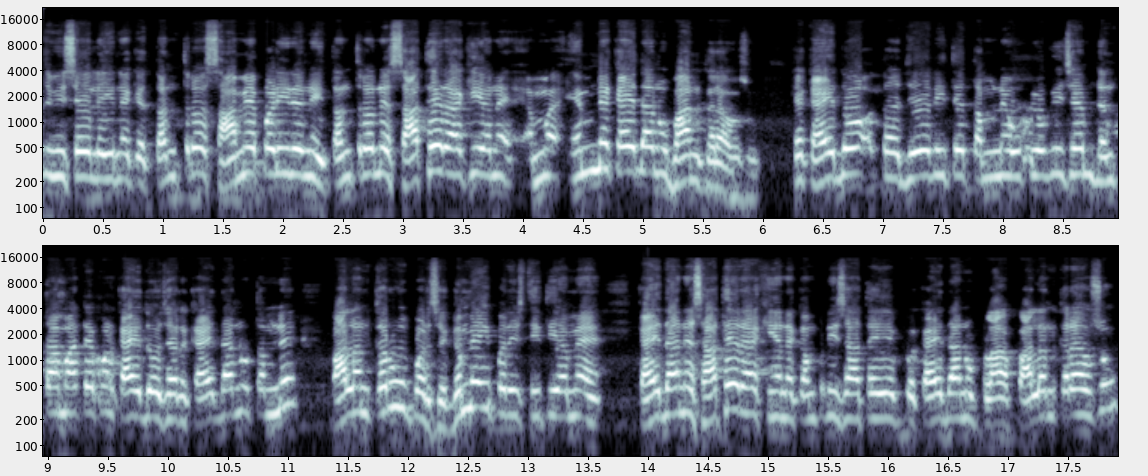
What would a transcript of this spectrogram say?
જ વિષય લઈને કે તંત્ર સામે પડીને નહીં, તંત્રને સાથે રાખી અને એમાં, એમને કાયદાનું ભાન કરાવશું. કે કાયદો જે રીતે તમને ઉપયોગી છે એમ જનતા માટે પણ કાયદો છે અને કાયદાનું તમને પાલન કરવું પડશે. ગમે એ પરિસ્થિતિ અમે કાયદાને સાથે રાખી અને કંપની સાથે એ કાયદાનું પ્લા- પાલન કરાવશું.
